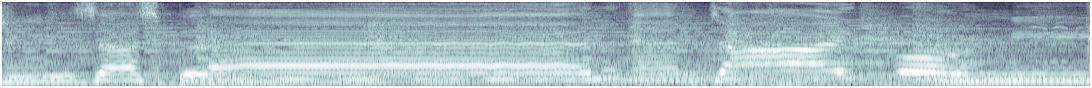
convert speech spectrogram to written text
Jesus bled and died for me.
